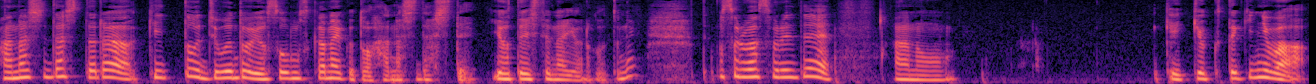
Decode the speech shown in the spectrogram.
話し出したらきっと自分と予想もつかないことを話し出して予定してないようなことねでもそれはそれであの結局的には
